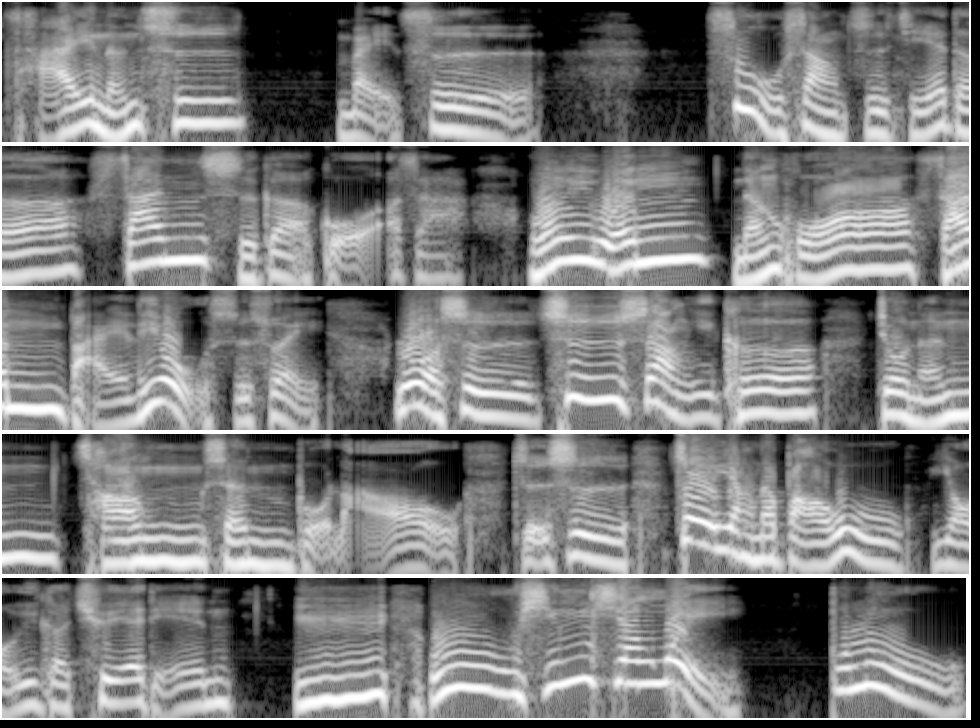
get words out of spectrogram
才能吃。每次树上只结得三十个果子。闻一闻，能活三百六十岁。若是吃上一颗，就能长生不老。只是这样的宝物有一个缺点，与五行相位，不入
